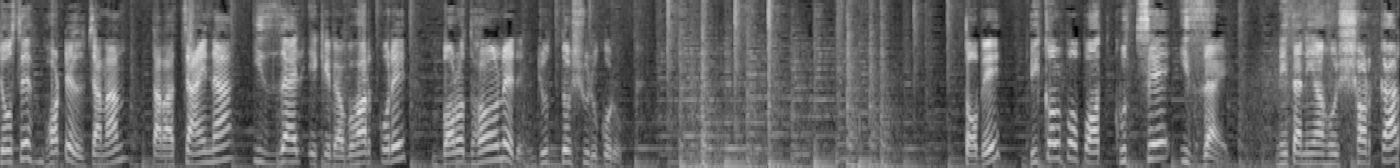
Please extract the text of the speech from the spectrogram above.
জোসেফ ভটেল জানান তারা চায় না ইসরায়েল একে ব্যবহার করে বড় ধরনের যুদ্ধ শুরু করুক। তবে বিকল্প পথ খুঁজছে ইসরায়েল। নেতানিয়াহুর সরকার,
